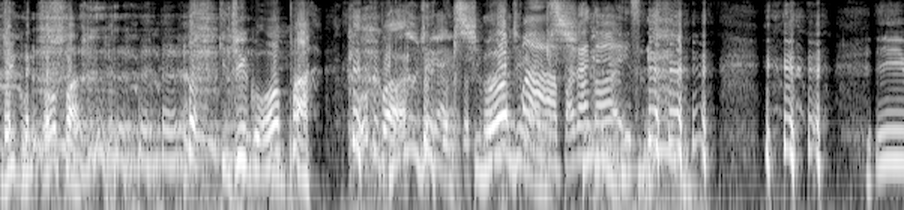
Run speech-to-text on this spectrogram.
Digo, opa. que digo, opa. Opa! Manda o direct, manda Opa, direct. paga nós. e,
